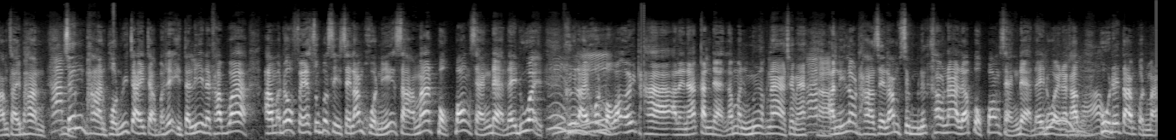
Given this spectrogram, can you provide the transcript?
3 สายพันธุ์ ซึ่งผ่านผลวิจัยจากประเทศอิตาลีนะครับว่า Amado Face Super C Serum ขวดนี้สามารถปกป้องแสงแดดได้ด้วย คือหลายคนบอกว่าเอ้ยทาอะไรนะกันแดดแล้วมันเมือกหน้าใช่ไหมครับอันนี้เราทาเซรั่มซึมลึกเข้าหน้าแล้วปกป้องแสงแดดได้ด้วยนะครับพูดได้ตามกฎหมาย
